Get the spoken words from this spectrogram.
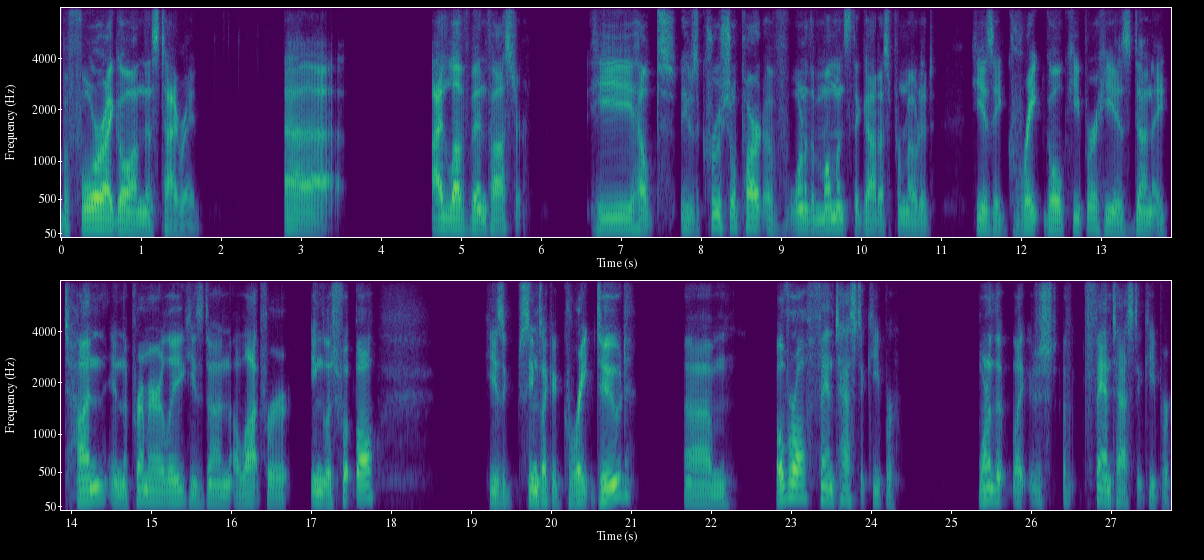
before I go on this tirade. Uh, I love Ben Foster. He helped, he was a crucial part of one of the moments that got us promoted. He is a great goalkeeper. He has done a ton in the Premier League. He's done a lot for English football. He's a, seems like a great dude. Um, overall, fantastic keeper. One of the like just a fantastic keeper.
